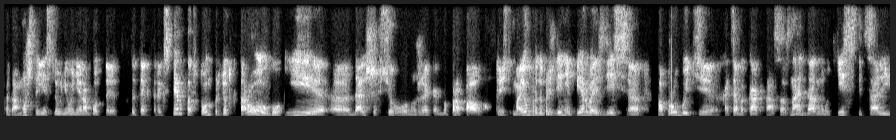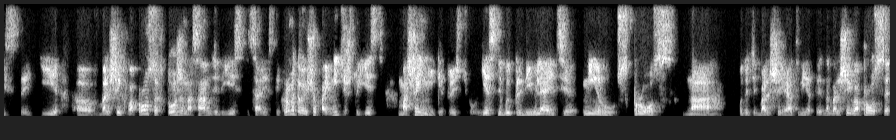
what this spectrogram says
потому что если у него не работает детектор экспертов, то он придет к тарологу и Э, дальше все, он уже как бы пропал. То есть мое предупреждение первое здесь, э, попробуйте хотя бы как-то осознать, да, ну вот есть специалисты, и э, в больших вопросах тоже на самом деле есть специалисты. И кроме того, еще поймите, что есть мошенники, то есть если вы предъявляете миру спрос на вот эти большие ответы на большие вопросы,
